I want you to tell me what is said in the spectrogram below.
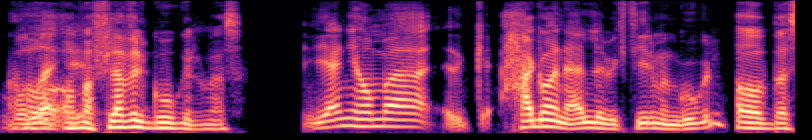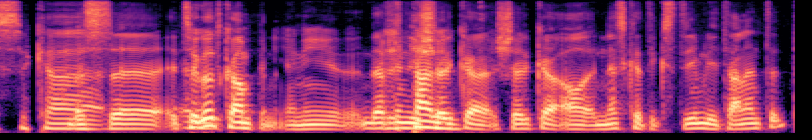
والله هم في level جوجل مثلا. يعني هما حجما أقل بكتير من جوجل آه بس ك بس it's a good company يعني ال talent. شركة شركة آه الناس كانت extremely talented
